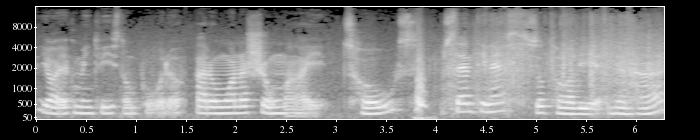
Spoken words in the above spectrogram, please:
ja, jag kommer inte visa dem på då. I don't wanna show my toes. Sen till näst så tar vi den här.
